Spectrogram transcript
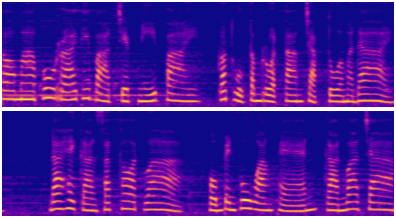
ต่อมาผู้ร้ายที่บาดเจ็บหนีไป ก็ถูกตำรวจตามจับตัวมาได้ ได้ให้การซัดทอดว่า ผมเป็นผู้วางแผนการว่าจ้าง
